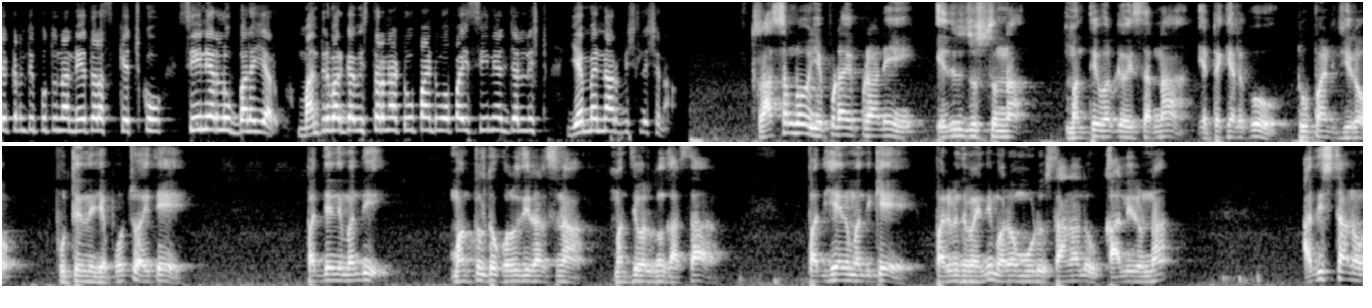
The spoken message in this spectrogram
చక్రం తిప్పుతున్న నేతల స్కెచ్కు సీనియర్లు బలయ్యారు. మంత్రివర్గ విస్తరణ టూ పాయింట్ ఓపై సీనియర్ జర్నలిస్ట్ ఎంఎన్ఆర్ విశ్లేషణ. రాష్ట్రంలో ఎప్పుడా ఎప్పుడా అని ఎదురు చూస్తున్న మంత్రివర్గ విస్తరణ ఎట్టకేలకు టూ పాయింట్ జీరో పూర్తయిందని చెప్పవచ్చు. అయితే పద్దెనిమిది మంది మంత్రులతో కొలువు తీరాల్సిన మంత్రివర్గం కాస్త పదిహేను మందికే పరిమితమైంది. మరో మూడు స్థానాలు ఖాళీలున్న అధిష్టానం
